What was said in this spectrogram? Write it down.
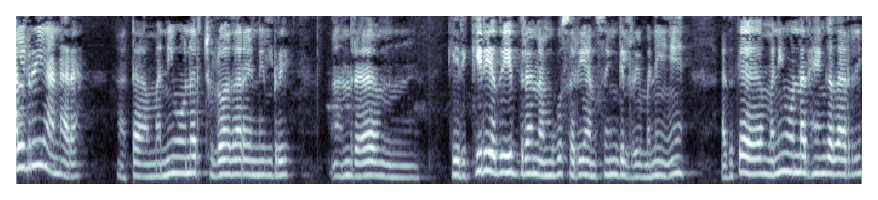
ಅಲ್ರಿ ಅಣ್ಣಾರ? ಆಟ ಮನಿ ಓನರ್ ಚಲೋ ಅದಾರ ಏನಿಲ್ರಿ? ಅಂದ್ರೆ ಕಿರಿಕಿರಿ ಅದು ಇದ್ರೆ ನಮಗೂ ಸರಿ ಅನ್ಸಂಗಿಲ್ರಿ ಮನಿ. ಅದಕ್ಕೆ ಮನಿ ಓನರ್ ಹೆಂಗೆ ಅದಾರ್ರಿ?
